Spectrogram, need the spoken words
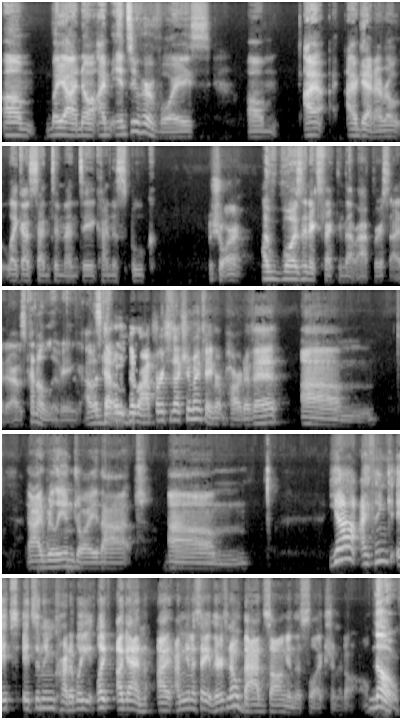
Um, but yeah, no, I'm into her voice. Um, I again, I wrote like a sentimental kind of spook. Sure. I wasn't expecting that rap verse either. I was kind of living. I was kinda... the rap verse is actually my favorite part of it. Um, I really enjoy that. Um, yeah, I think it's it's an incredibly like again. I, I'm gonna say there's no bad song in this selection at all. no.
